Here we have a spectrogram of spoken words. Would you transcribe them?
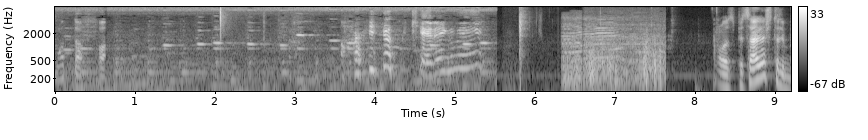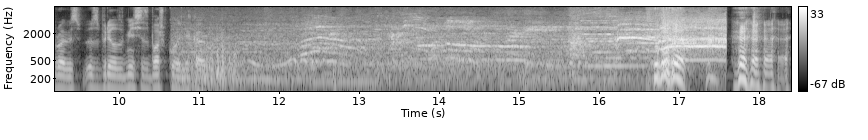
what the fuck? Are you kidding me? Вот специально, что ли, брови сбрил вместе с башкой или как?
